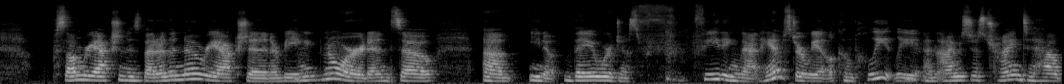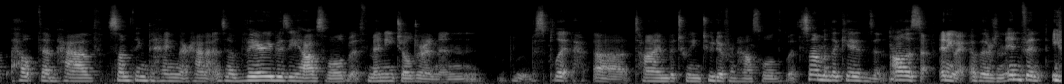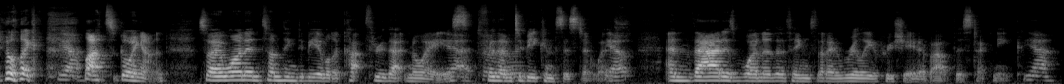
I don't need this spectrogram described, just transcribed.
some reaction is better than no reaction or being ignored. And so um, you know they were just f- feeding that hamster wheel completely. And i was just trying to help help them have something to hang their hat on. It's a very busy household with many children and split uh, time between two different households with some of the kids and all this stuff anyway there's an infant you know like Yeah. lots going on so i wanted something to be able to cut through that noise Yeah, for them to be consistent with Yep. and that is one of the things that i really appreciate about this technique Yeah.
